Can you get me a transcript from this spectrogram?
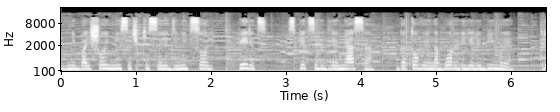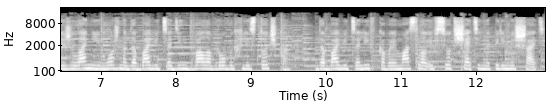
В небольшой мисочке соединить соль, перец, специи для мяса, готовые наборы или любимые. При желании можно добавить 1-2 лавровых листочка, добавить оливковое масло и все тщательно перемешать.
